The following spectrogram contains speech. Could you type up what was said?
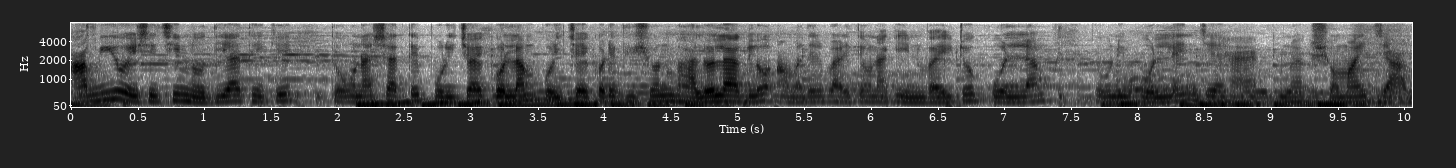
আমিও এসেছি নদিয়া থেকে। তো ওনার সাথে পরিচয় করলাম, পরিচয় করে ভীষণ ভালো লাগল। আমাদের বাড়িতে ওনাকে ইনভাইটও করলাম। তো উনি বললেন যে হ্যাঁ ওনার সময় যাব।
